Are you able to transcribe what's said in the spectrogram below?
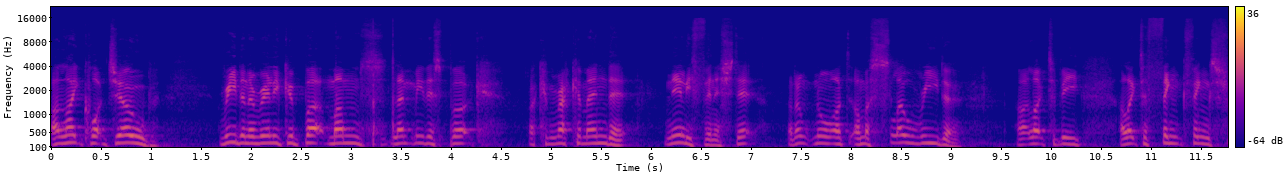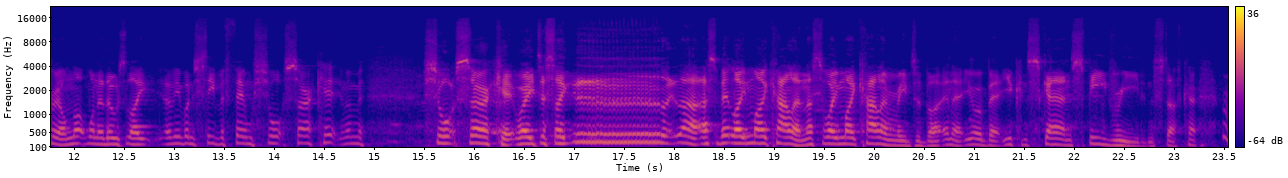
I like what Job, reading a really good book. Mum's lent me this book. I can recommend it. Nearly finished it. I don't know. I'm a slow reader. I like to be, I like to think things through. I'm not one of those like, anybody see the film Short Circuit? Remember? Short Circuit, where he just like, like that. That's a bit like Mike Allen. That's the way Mike Allen reads a book, isn't it? You're a bit, you can scan, speed read and stuff. Can, oh,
